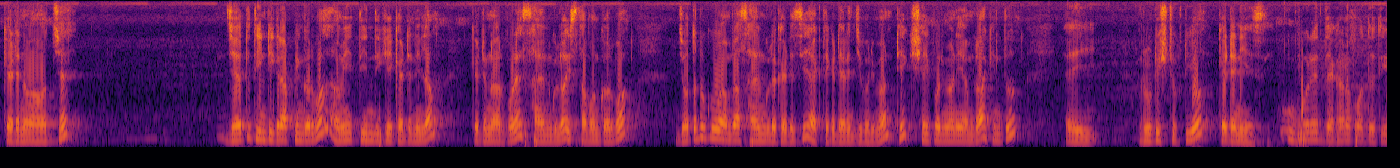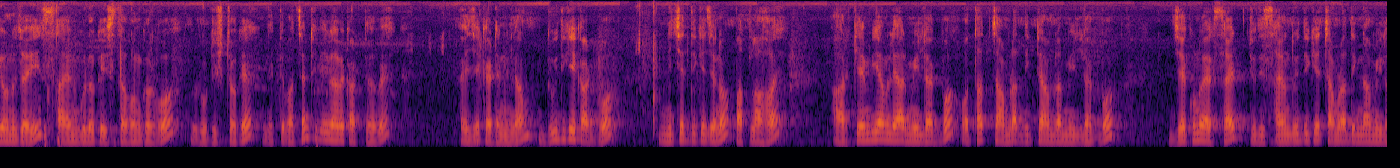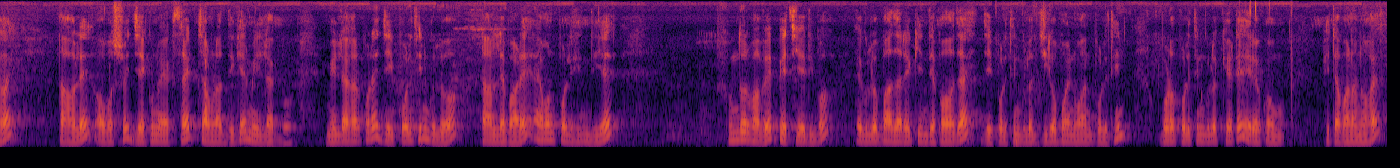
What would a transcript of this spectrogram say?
কেটে নেওয়া হচ্ছে। যেহেতু তিনটি গ্রাফটিং করব, আমি তিন দিকে কেটে নিলাম। কেটে নেওয়ার পরে সায়নগুলো স্থাপন করব। যতটুকু আমরা সায়নগুলো কেটেছি, এক থেকে দেড় ইঞ্চি পরিমাণ, ঠিক সেই পরিমাণই আমরা কিন্তু এই রুট স্টুকটিও কেটে নিয়েছি। উপরের দেখানো পদ্ধতি অনুযায়ী সায়নগুলোকে স্থাপন করব। রুট স্টকে, দেখতে পাচ্ছেন, ঠিক এইভাবে কাটতে হবে। এই যে কেটে নিলাম, দুই দিকে কাটবো, নিচের দিকে যেন পাতলা হয়। আর ক্যাম্বিয়াম লেয়ার মিল রাখব, অর্থাৎ চামড়ার দিকটা আমরা মিল রাখব। যে কোনো এক সাইড যদি সায়ন দুই দিকে চামড়ার দিক না মিল হয়, তাহলে অবশ্যই যে কোনো এক সাইড চামড়ার দিকে মিল রাখব। মিল রাখার পরে যেই পলিথিনগুলো টানলে বাড়ে, এমন পলিথিন দিয়ে সুন্দরভাবে পেঁচিয়ে দিব। এগুলো বাজারে কিনতে পাওয়া যায়। যে পলিথিনগুলো জিরো পয়েন্ট ওয়ান পলিথিন, বড়ো পলিথিনগুলো কেটে এরকম ফিতা বানানো হয়।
